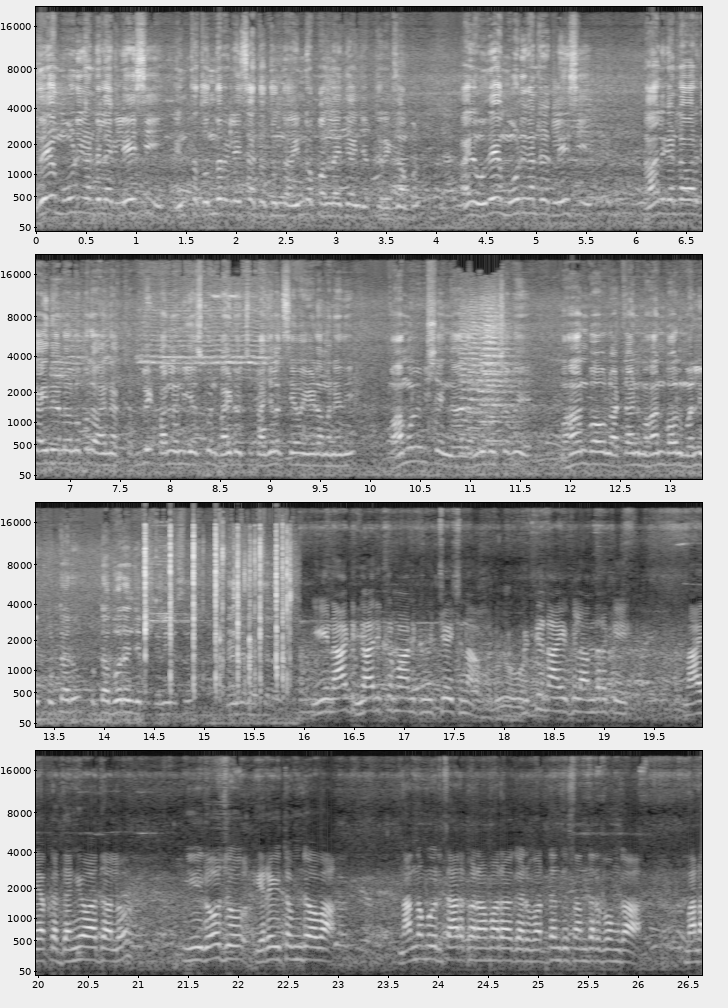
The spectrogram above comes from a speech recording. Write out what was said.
ఉదయం మూడు గంటలకు లేచి ఎంత తొందరగా లేచి అంత తొందర ఎన్నో పనులు అయితే అని చెప్తారు. ఎగ్జాంపుల్ ఆయన ఉదయం మూడు గంటలకు లేచి నాలుగు గంటల వరకు ఐదేళ్ళ లోపల ఆయన కంప్లీట్ పనులన్నీ చేసుకొని బయట వచ్చి ప్రజలకు సేవ చేయడం అనేది మామూలు విషయం కాదు. అందుకొచ్చే మహానుభావులు అట్లాంటి మహానుభావులు మళ్ళీ పుట్టరు పుట్టబోరని చెప్పి తెలియజేస్తూ ఈనాటి కార్యక్రమానికి విచ్చేసిన వ్యక్తి నాయకులందరికీ నా యొక్క ధన్యవాదాలు. ఈరోజు ఇరవై తొమ్మిదవ నందమూరి తారక రామారావు గారి వర్ధంతి సందర్భంగా మన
